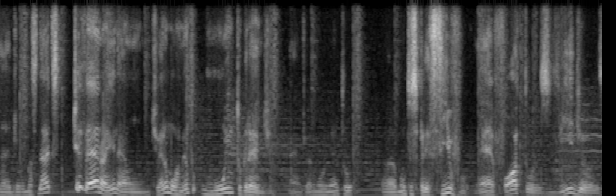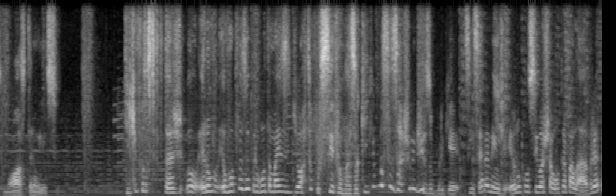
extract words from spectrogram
né, de algumas cidades, tiveram aí, né? Um, tiveram um movimento muito grande, né? Tiveram um movimento uh, muito expressivo, né? Fotos, vídeos mostram isso que, que vocês acham? Eu, não, eu vou fazer a pergunta mais idiota possível, mas o que, que vocês acham disso? Porque, sinceramente, eu não consigo achar outra palavra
